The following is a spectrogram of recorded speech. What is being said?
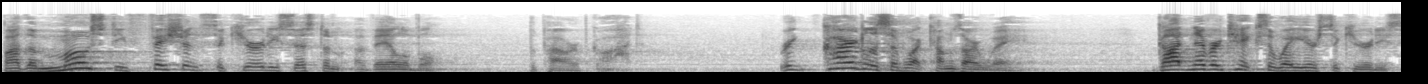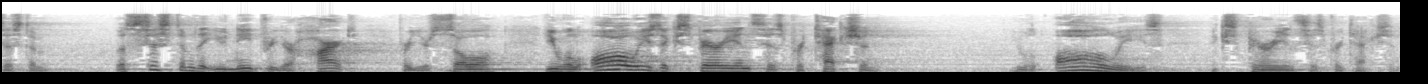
by the most efficient security system available the power of God. Regardless of what comes our way, God never takes away your security system, the system that you need for your heart, for your soul. You will always experience His protection. You will always experience His protection.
